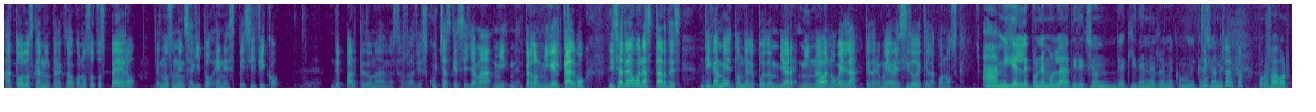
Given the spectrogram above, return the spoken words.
a todos los que han interactuado con nosotros, pero tenemos un mensajito en específico de parte de una de nuestras radioescuchas que se llama, perdón, Miguel Calvo. Dice, Adriana, buenas tardes. Dígame dónde le puedo enviar mi nueva novela. Quedaré muy agradecido de que la conozca. Ah, Miguel, le ponemos la dirección de aquí de NRM Comunicaciones. claro, claro. Por favor,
